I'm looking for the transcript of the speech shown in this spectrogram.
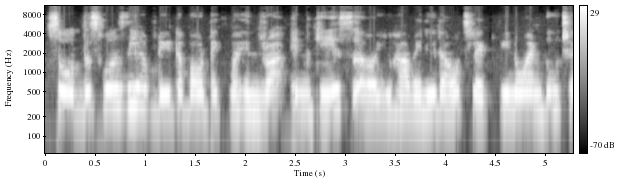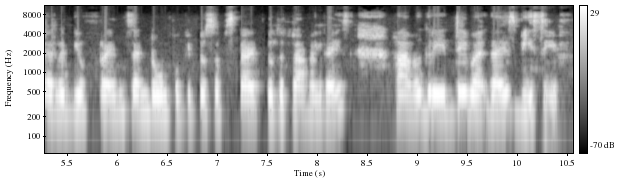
So this was the update about tech mahindra. In case uh, you have any doubts let me know and do share with your friends and don't forget to subscribe to the channel guys. Have a great day guys. Be safe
